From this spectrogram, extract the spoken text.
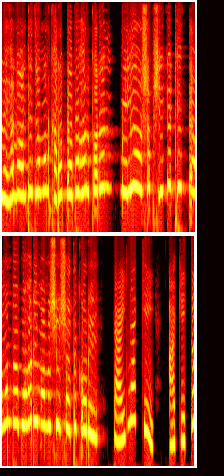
রেহানা আন্টি যেমন খারাপ ব্যবহার করেন মিলি ওসব শিখে ঠিক তেমন ব্যবহারই মানুষের সাথে করে। তাই নাকি? আগে তো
